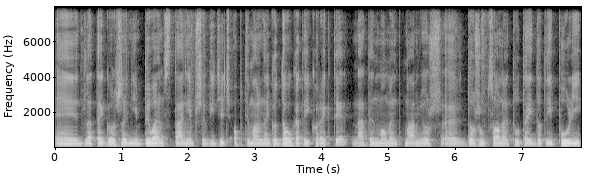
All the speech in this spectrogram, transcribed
yy, dlatego, że nie byłem w stanie przewidzieć optymalnego dołka tej korekty. Na ten moment mam już yy, dorzucone tutaj do tej puli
